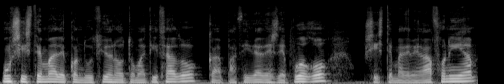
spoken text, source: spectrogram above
un sistema de conducción automatizado, capacidades de fuego, sistema de megafonía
